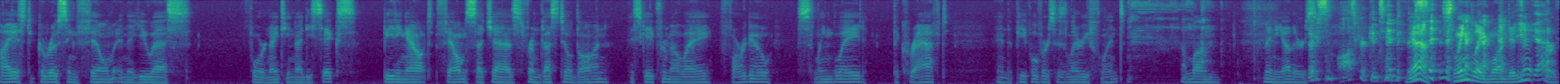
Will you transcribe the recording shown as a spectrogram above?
highest grossing film in the US for 1996, beating out films such as From Dusk Till Dawn, Escape from LA, Fargo, Sling Blade, The Craft, and The People vs. Larry Flynt, among many others. There's some Oscar contenders. Yeah, in Sling Blade there. won, didn't it? Yeah. Or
